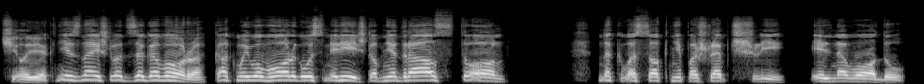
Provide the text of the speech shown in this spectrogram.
человек, не знаешь вот заговора, как моего ворога усмирить, чтоб не дрался-то он? На квасок не пошепчешь ли, или на воду?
